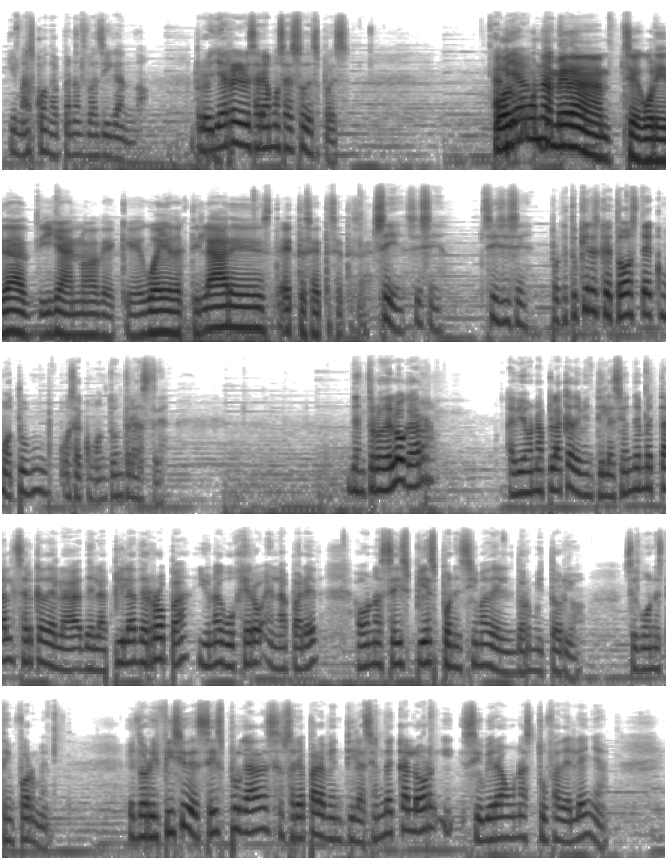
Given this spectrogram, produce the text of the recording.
Y más cuando apenas vas llegando. Pero ya regresaremos a eso después. Por Había una mera seguridad y ya, ¿no? De que huellas dactilares, etc, etc, etc. Sí, sí, sí. Sí, sí, sí. Porque tú quieres que todo esté como tú, o sea, como tú entraste. Dentro del hogar había una placa de ventilación de metal cerca de la, de la pila de ropa y un agujero en la pared a unos 6 pies por encima del dormitorio, según este informe. El orificio de 6 pulgadas se usaría para ventilación de calor y si hubiera una estufa de leña.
